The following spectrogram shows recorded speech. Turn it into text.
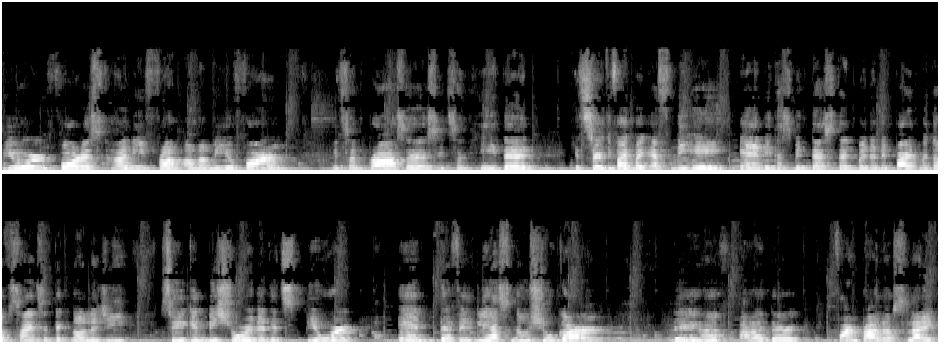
pure forest honey from Amamio Farm. It's unprocessed, it's unheated, it's certified by FDA, and it has been tested by the Department of Science and Technology so you can be sure that it's pure and definitely has no sugar. They have other farm products like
